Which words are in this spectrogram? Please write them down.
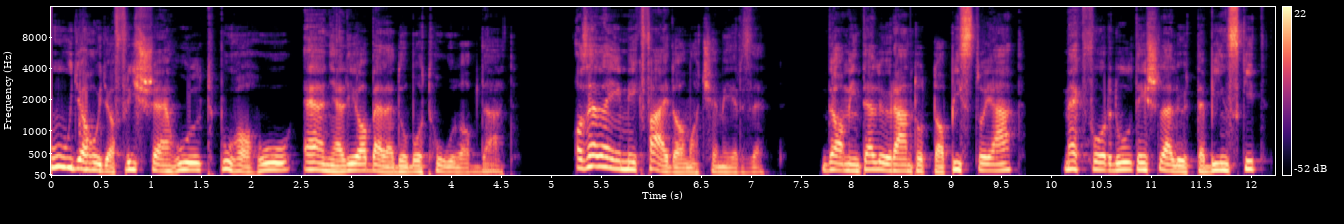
úgy, ahogy a frissen hult, puha hó elnyeli a beledobott hólabdát. Az elején még fájdalmat sem érzett, de amint előrántotta a pisztolyát, megfordult és lelőtte Binskit,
